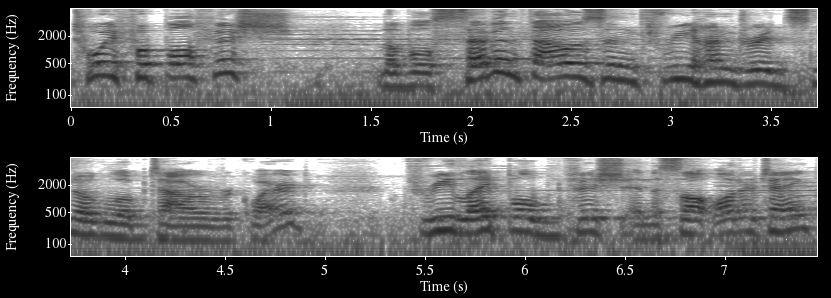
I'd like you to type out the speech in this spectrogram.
Toy football fish. Level 7,300 snow globe tower required. Three light bulb fish and a saltwater tank.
